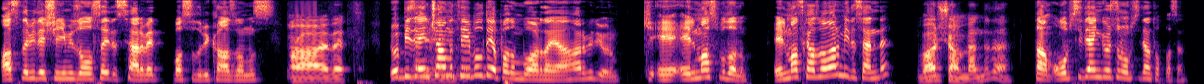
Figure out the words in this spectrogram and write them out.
Aslında bir de şeyimiz olsaydı servet basılı bir kazmamız. Aa evet. Yo biz Hadi enchantment table de yapalım bu arada ya harbi diyorum. Ki, e, elmas bulalım. Elmas kazma var mıydı sende? Var şu an bende de. Tamam obsidyen görsen obsidyen toplasan.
